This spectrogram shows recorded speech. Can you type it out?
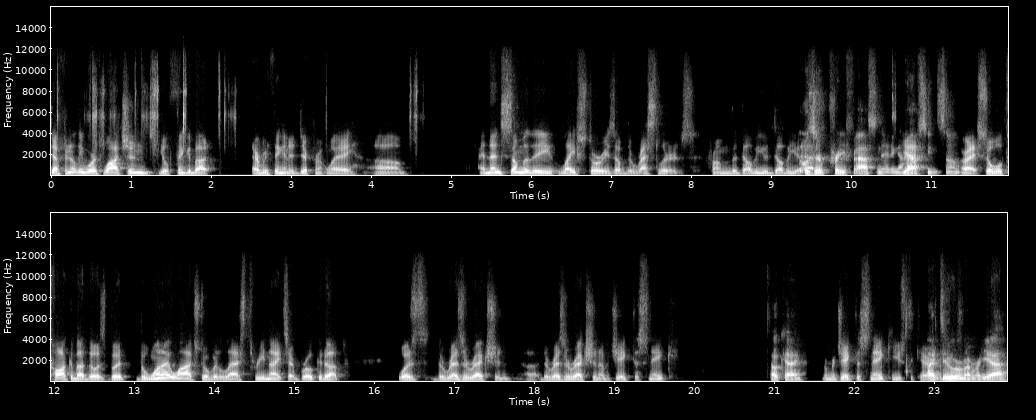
definitely worth watching. You'll think about everything in a different way. Um, and then some of the life stories of the wrestlers from the WWF. Those are pretty fascinating. I yeah. have seen some. All right, so we'll talk about those. But the one I watched over the last three nights, I broke it up was the resurrection, uh, the resurrection of Jake the Snake. Okay. Remember Jake the Snake? He used to carry. I do remember. Yeah.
